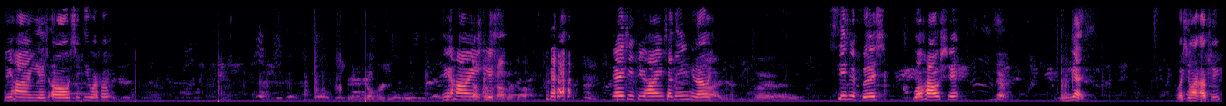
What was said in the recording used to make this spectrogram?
300 years old city waffle. Real version. 300 Dust years. those cobwebs off. yeah, it's 300 something, you know. I love- This is the first warehouse shit. No. Yes. What she want, Upsy?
